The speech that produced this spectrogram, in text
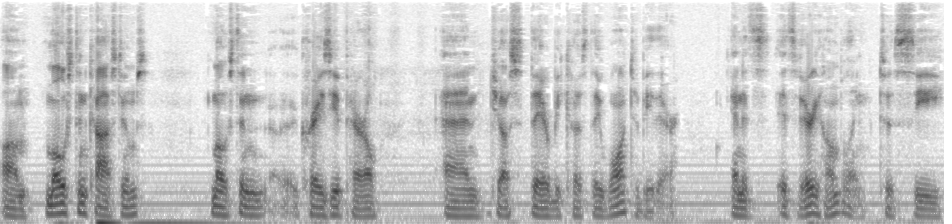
um, most in costumes, most in uh, crazy apparel, and just there because they want to be there. And it's it's very humbling to see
